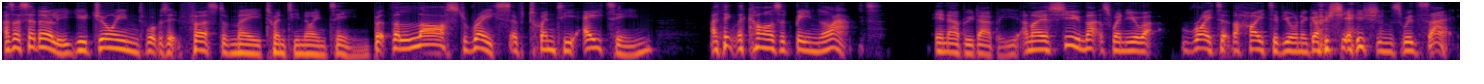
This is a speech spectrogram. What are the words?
As I said earlier, you joined, what was it, 1st of May 2019. But the last race of 2018, I think the cars had been lapped in Abu Dhabi. And I assume that's when you were right at the height of your negotiations with Zak.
